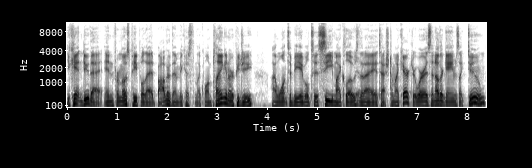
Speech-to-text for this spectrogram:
you can't do that. And for most people that bother them because they're like, well, I'm playing an RPG. I want to be able to see my clothes that I attach to my character. Whereas in other games like Doom,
